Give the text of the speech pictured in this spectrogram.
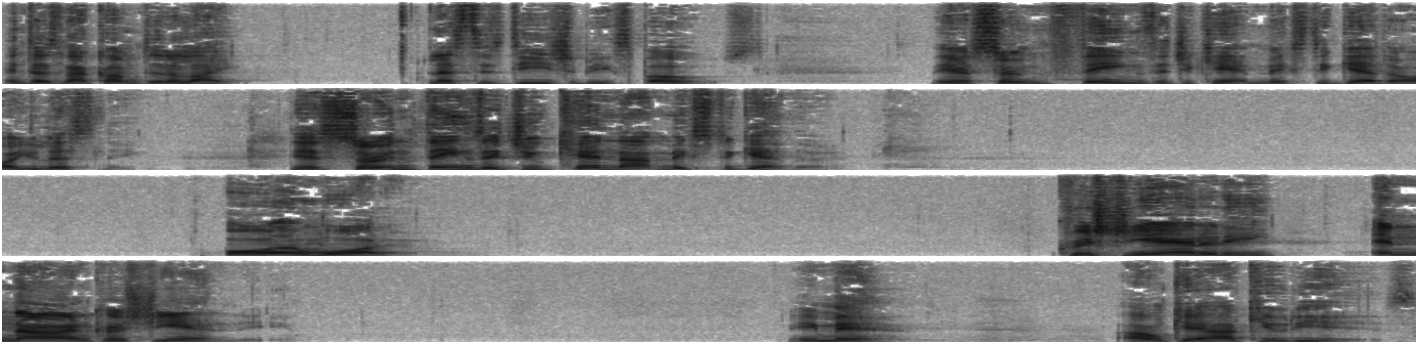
and does not come to the light lest his deeds should be exposed. There are certain things that you can't mix together. Are you listening? There's certain things that you cannot mix together. oil and water. Christianity and non Christianity. Amen. I don't care how cute he is.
